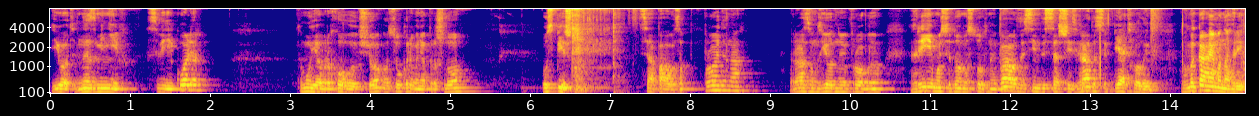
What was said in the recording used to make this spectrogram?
йод не змінив свій колір, тому я враховую, що оцукрювання пройшло успішно. Ця пауза пройдена разом з йодною пробою. Гріємося до наступної паузи 76 градусів 5 хвилин. Вмикаємо нагрів.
